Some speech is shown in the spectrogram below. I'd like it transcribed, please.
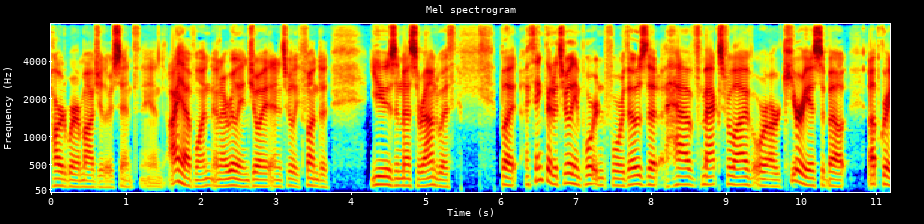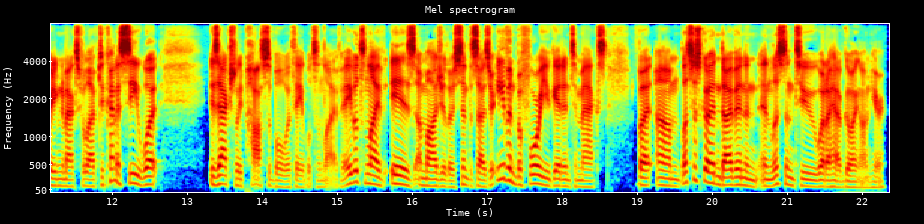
hardware modular synth? And I have one, and I really enjoy it, and it's really fun to use and mess around with. But I think that it's really important for those that have Max for Live or are curious about upgrading to Max for Live to kind of see what is actually possible with Ableton Live. Ableton Live is a modular synthesizer, even before you get into Max. But um, let's just go ahead and dive in and, and listen to what I have going on here.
